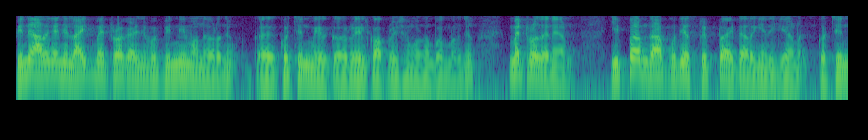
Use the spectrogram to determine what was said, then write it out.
പിന്നെ അത് കഴിഞ്ഞ് ലൈറ്റ് മെട്രോ കഴിഞ്ഞപ്പോൾ പിന്നെയും വന്ന് പറഞ്ഞു കൊച്ചിൻ മെയിൽ റെയിൽ കോർപ്പറേഷൻ വന്നപ്പം പറഞ്ഞു മെട്രോ തന്നെയാണ്. ഇപ്പം എന്താ പുതിയ സ്ക്രിപ്റ്റായിട്ട് ഇറങ്ങിയിരിക്കുകയാണ് കൊച്ചിൻ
